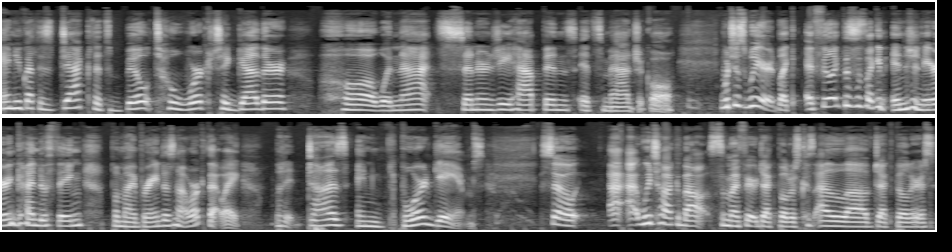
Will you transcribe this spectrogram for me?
and you've got this deck that's built to work together. Oh, when that synergy happens, it's magical. Which is weird. Like, I feel like this is like an engineering kind of thing, but my brain does not work that way. But it does in board games. So, I, I, we talk about some of my favorite deck builders because I love deck builders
